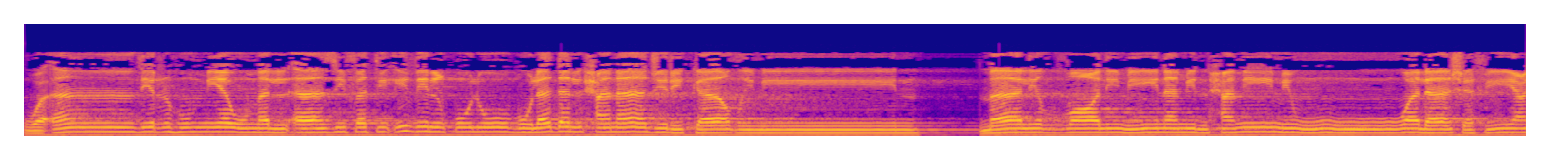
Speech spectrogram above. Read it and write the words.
وَأَنذِرْهُمْ يَوْمَ الْآزِفَةِ إِذِ الْقُلُوبُ لَدَى الْحَنَاجِرِ كَاظِمِينَ مَا لِلظَّالِمِينَ مِنْ حَمِيمٍ وَلَا شَفِيعٍ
